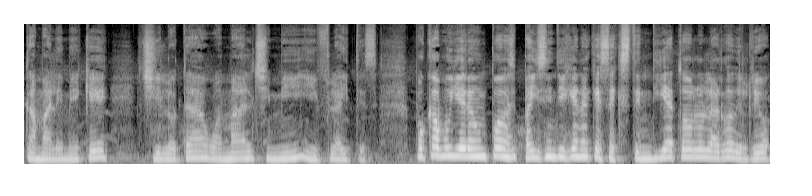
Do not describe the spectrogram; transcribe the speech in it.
Tamalemeque, Chilota, Guamal, Chimí y Flaites. Pocabuy era un país indígena que se extendía a todo lo largo del río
